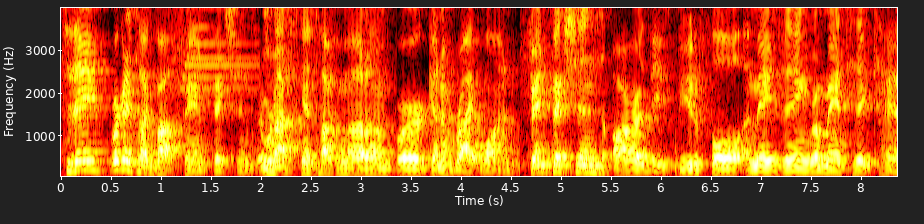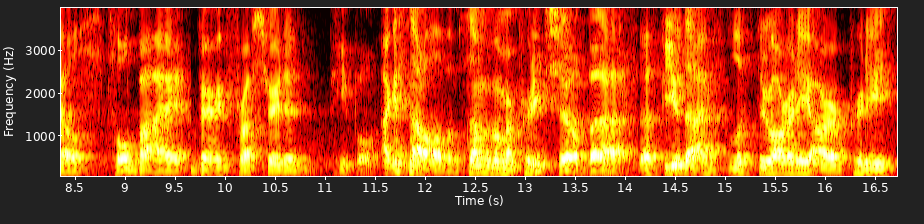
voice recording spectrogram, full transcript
Today, we're gonna talk about fan fictions, and we're not just gonna talk about them, we're gonna write one. Fan fictions are these beautiful, amazing, romantic tales told by very frustrated people. I guess not all of them. Some of them are pretty chill, but uh, a few that I've looked through already are pretty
